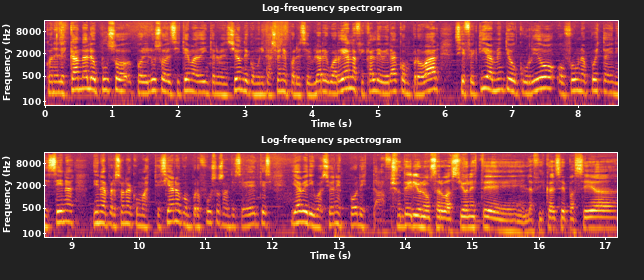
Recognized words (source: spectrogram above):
Con el escándalo puso por el uso del sistema de intervención de comunicaciones por el celular del guardián, la fiscal deberá comprobar si efectivamente ocurrió o fue una puesta en escena de una persona como Astesiano con profusos antecedentes y averiguaciones por estafa. Yo te diría una observación, este, la fiscal se pasea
